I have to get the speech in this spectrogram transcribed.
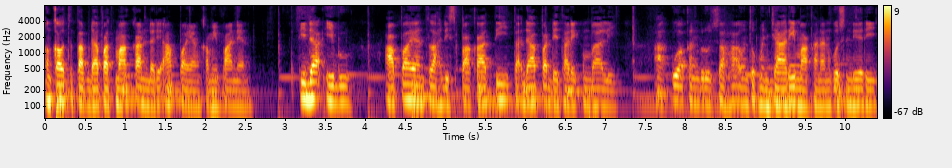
Engkau tetap dapat makan dari apa yang kami panen. Tidak, ibu. Apa yang telah disepakati tak dapat ditarik kembali. Aku akan berusaha untuk mencari makananku sendiri.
